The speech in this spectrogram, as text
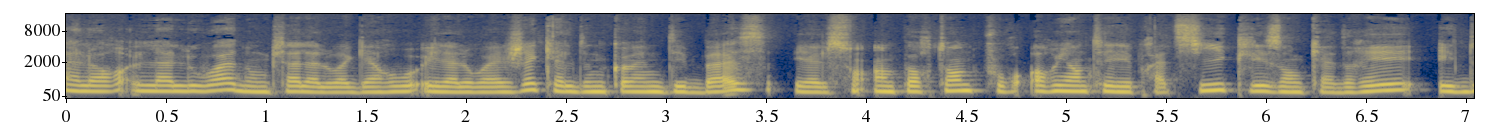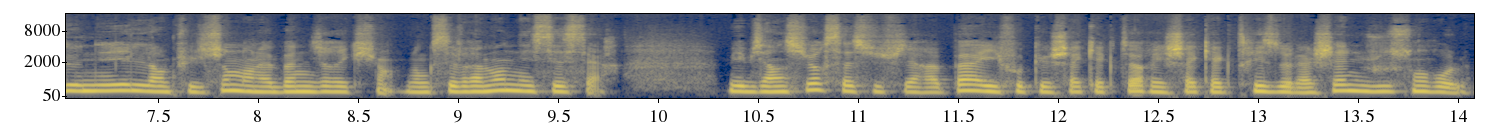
Alors la loi, donc là la loi Garot et la loi AGEC, elles donnent quand même des bases et elles sont importantes pour orienter les pratiques, les encadrer et donner l'impulsion dans la bonne direction. Donc c'est vraiment nécessaire. Mais bien sûr, ça suffira pas. Il faut que chaque acteur et chaque actrice de la chaîne joue son rôle.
